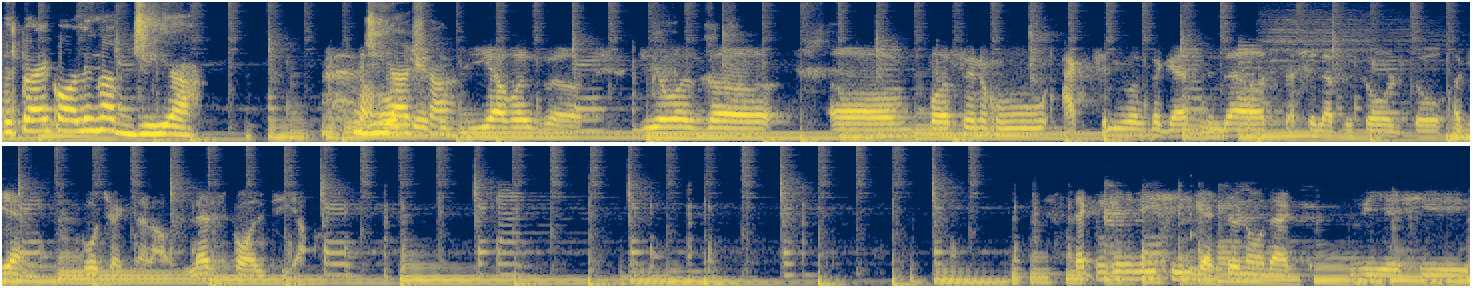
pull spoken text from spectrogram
I'll try calling up Gia. Jia okay, Shah. so Gia was uh, Gia was the um, person who actually was the guest in the special episode. So again, go check that out. Let's call Gia. Technically, she'll get to know that we she.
